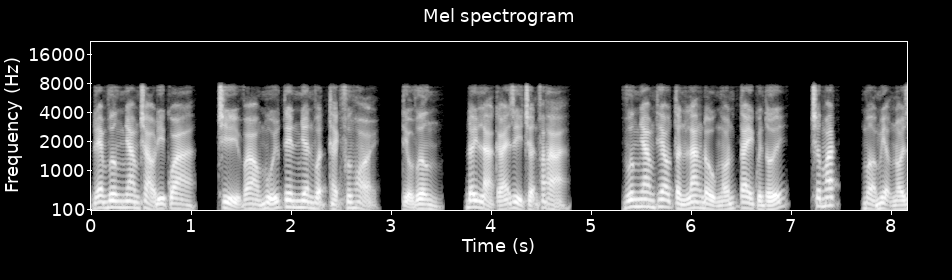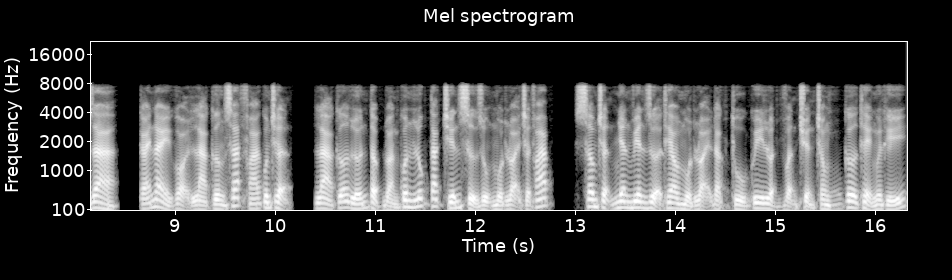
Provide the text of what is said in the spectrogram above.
đem vương nham chảo đi qua, chỉ vào mũi tên nhân vật thạch phương hỏi, tiểu vương, đây là cái gì trận pháp à vương nham theo tần lang đầu ngón tay quyền tới trước mắt, mở miệng nói ra, cái này gọi là cường sát phá quân trận, là cỡ lớn tập đoàn quân lúc tác chiến sử dụng một loại trận pháp, xâm trận nhân viên dựa theo một loại đặc thù quy luật vận chuyển trong cơ thể nguyên khí,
